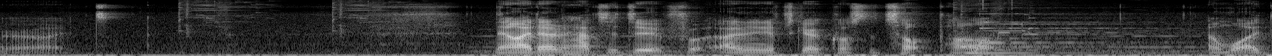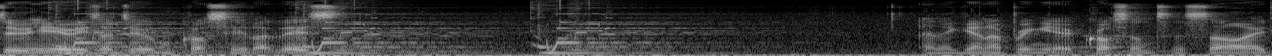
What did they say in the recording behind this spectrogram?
Alright. Now I don't have to do it for, I only have to go across the top part. And what I do here is I do them across here like this. And again I bring it across onto the side.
